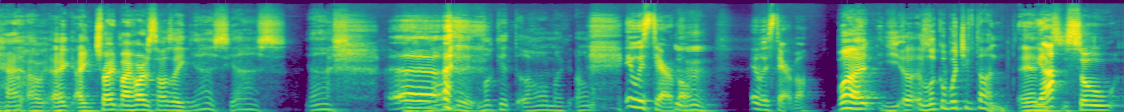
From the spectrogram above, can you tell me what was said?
had I, I, tried my hardest. I was like, "Yes, yes, yes." Uh. I love it. Look at oh my oh. It was terrible. It was terrible. But uh, look at what you've done, and Yeah. so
